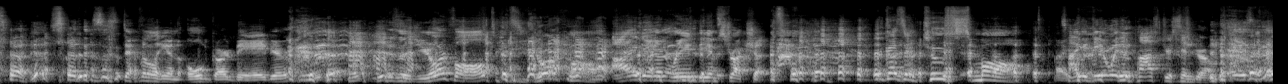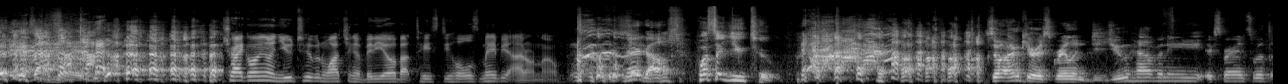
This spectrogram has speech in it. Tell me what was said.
so, so this is definitely an old guard behavior. this is your fault. It's Your fault. I didn't read the instructions. because they're too small. That's how you deal with imposter syndrome. exactly. Try going on YouTube and watching a video about tasty holes, maybe? I don't know. there you go. What's a YouTube? So I'm curious, Graylin, did you have any experience with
